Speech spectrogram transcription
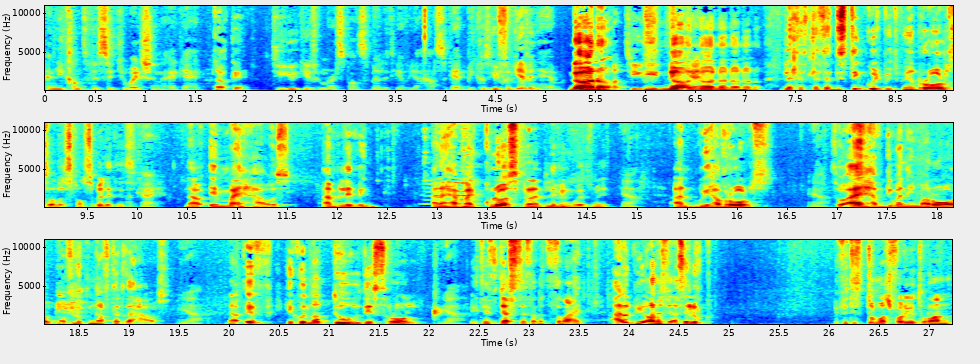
And you come to the situation again. Okay. Do you give him responsibility of your house again because you've forgiven him? No, no. But do you You- no, forget? no, no, no, no, no. Let us let us distinguish between roles and responsibilities. Okay. Now, in my house, I'm living, and I have my close friend living with me, Yeah. and we have roles. Yeah. So I have given him a role of looking after the house. Yeah. Now, if he could not do this role, Yeah. it is justice and it's right. I will be honest. I say, look, if it is too much for you to run,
